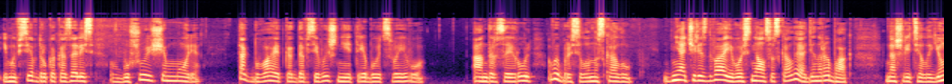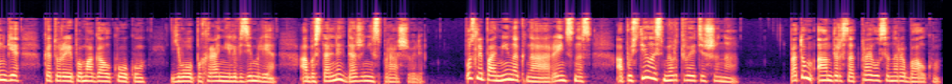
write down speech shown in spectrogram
и мы все вдруг оказались в бушующем море. Так бывает, когда Всевышний требует своего. Андерса и руль выбросило на скалу. Дня через два его снял со скалы один рыбак. Нашли тело Юнги, который помогал Коку. Его похоронили в земле, об остальных даже не спрашивали. После поминок на Рейнснес опустилась мертвая тишина. Потом Андерс отправился на рыбалку.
